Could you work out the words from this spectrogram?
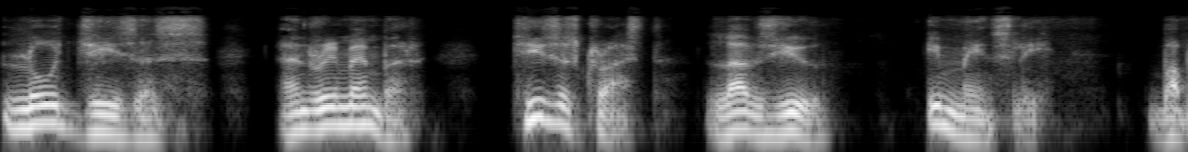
Lord Jesus. And remember, Jesus Christ loves you immensely. Bye bye.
